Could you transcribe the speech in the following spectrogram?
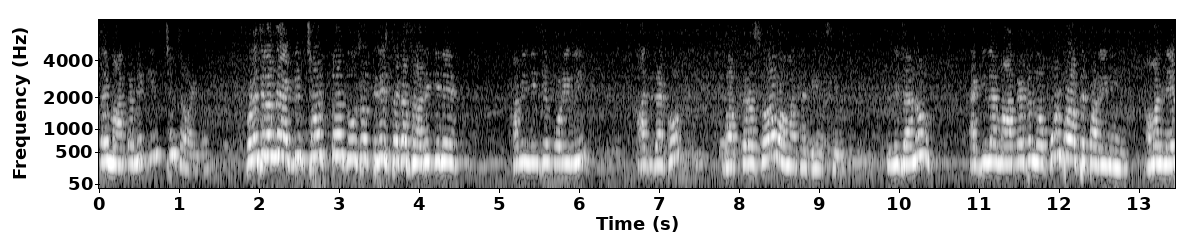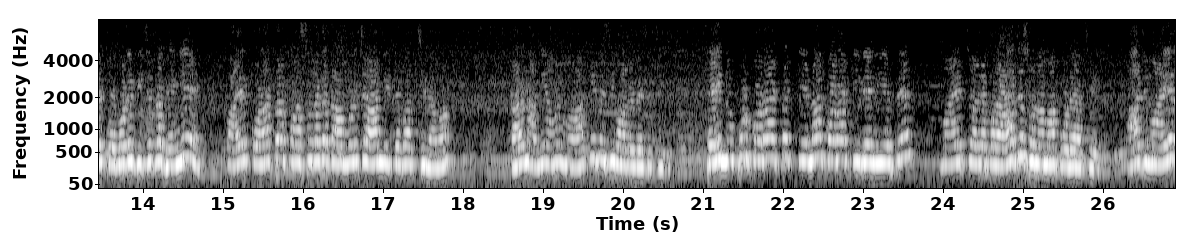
তাই মাকে আমি কিচ্ছু চাই না। বলেছিলাম না, একদিন ছোট্ট দুশো তিরিশ টাকা শাড়ি কিনে আমি নিজে পরিনি। আজ দেখো ভক্তরা সব আমাকে দিয়েছে। তুমি জানো একদিন মাকে একটা নপুর পড়াতে পারিনি। আমার মেয়ের কোমরের বিচেটা ভেঙে পায়ের কড়াটার পাঁচশো টাকা দাম বলেছে, আর নিতে পারছি না মা। কারণ আমি আমার মাকে বেশি ভালোবেসেছি। সেই নুপুর করা একটা কেনা করা কিনে নিয়েছে, মায়ের চলে করা। আজও সোনা মা পড়ে আছে। আজ মায়ের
